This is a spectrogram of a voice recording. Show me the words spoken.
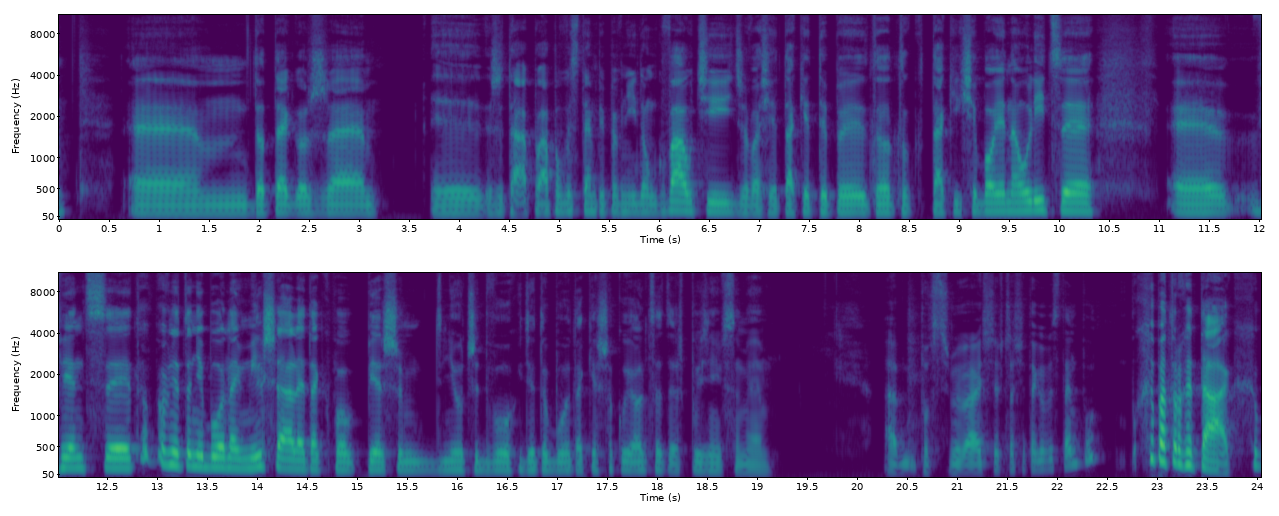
do tego, że że ta, a po występie pewnie idą gwałcić, że właśnie takie typy, to, to takich się boję na ulicy. Yy, więc yy, to pewnie to nie było najmilsze, ale tak po pierwszym dniu czy dwóch, gdzie to było takie szokujące, też później w sumie. A powstrzymywałeś się w czasie tego występu? chyba trochę tak.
